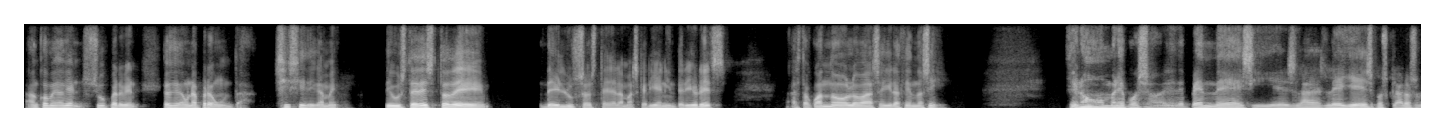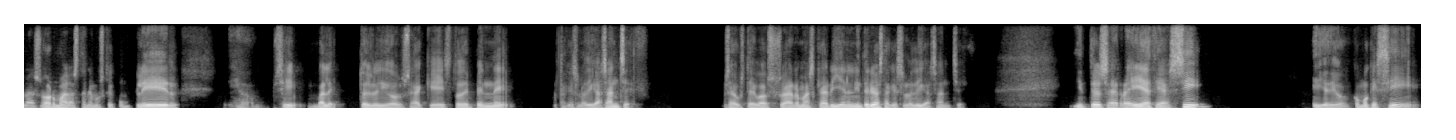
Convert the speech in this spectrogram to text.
¿Han comido bien? Súper bien. Yo una pregunta. Sí, sí, dígame. ¿De usted esto de del uso este de la mascarilla en interiores, ¿hasta cuándo lo va a seguir haciendo así? Dice, no, hombre, pues eh, depende, si es las leyes, pues claro, son las normas, las tenemos que cumplir. sí, vale. Entonces le digo, o sea, que esto depende hasta que se lo diga Sánchez. O sea, usted va a usar mascarilla en el interior hasta que se lo diga Sánchez. Y entonces se reía y decía, sí. Y yo digo, ¿cómo que sí?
